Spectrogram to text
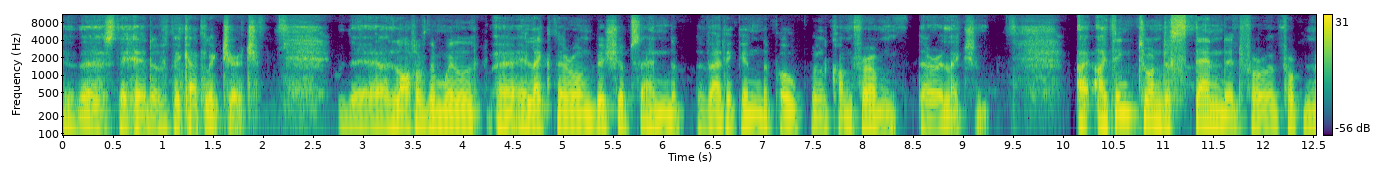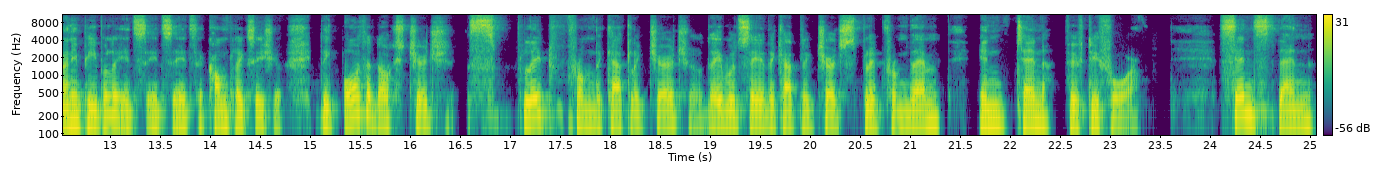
as the head of the Catholic Church. The, a lot of them will uh, elect their own bishops, and the, the Vatican, the Pope, will confirm their election. I, think to understand it for for many people, it's it's it's a complex issue. The Orthodox Church split from the Catholic Church, they would say the Catholic Church split from them in 1054. Since then,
